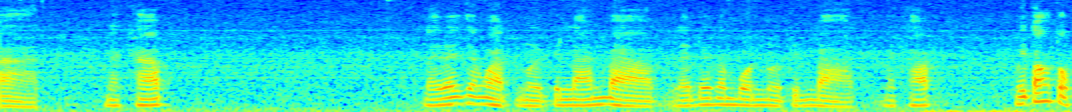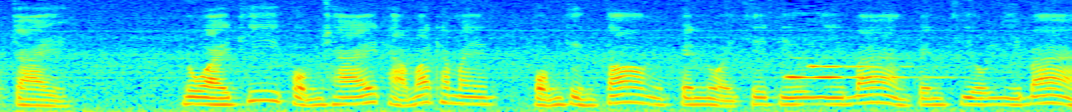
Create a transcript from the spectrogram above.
บาทนะครับ รายได้จังหวัดหน่วยเป็นล้านบาท รายได้ตำบลหน่วยเป็นบาทนะครับ ไม่ต้องตกใจ หน่วยที่ผมใช้ถามว่าทำไมผมถึงต้องเป็นหน่วย KTOE บ้าง เป็น TOE บ้าง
